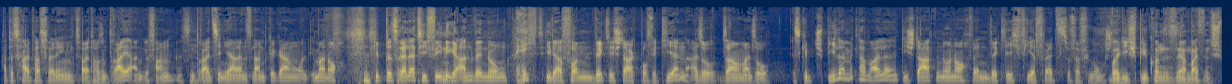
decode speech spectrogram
hat das Hyperthreading 2003 angefangen. Es sind 13 Jahre ins Land gegangen und immer noch gibt es relativ wenige Anwendungen, Echt? die davon wirklich stark profitieren. Also sagen wir mal so, es gibt Spiele mittlerweile, die starten nur noch, wenn wirklich vier Threads zur Verfügung stehen. Weil die Spielkonsolen sind ja meistens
